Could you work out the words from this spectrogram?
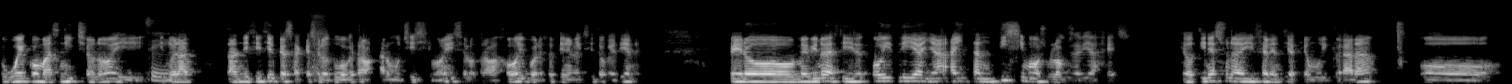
hueco, más nicho, ¿no? Y, y no era tan difícil, pese a que se lo tuvo que trabajar muchísimo, ¿eh? y se lo trabajó y por eso tiene el éxito que tiene. Pero me vino a decir, hoy día ya hay tantísimos blogs de viajes que o tienes una diferenciación muy clara o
